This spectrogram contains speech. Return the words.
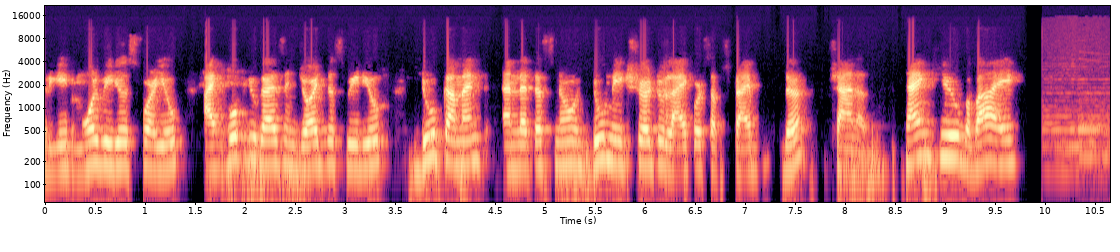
create more videos for you. I hope you guys enjoyed this video. Do comment and let us know. Do make sure to like or subscribe the channel. Thank you. Bye bye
